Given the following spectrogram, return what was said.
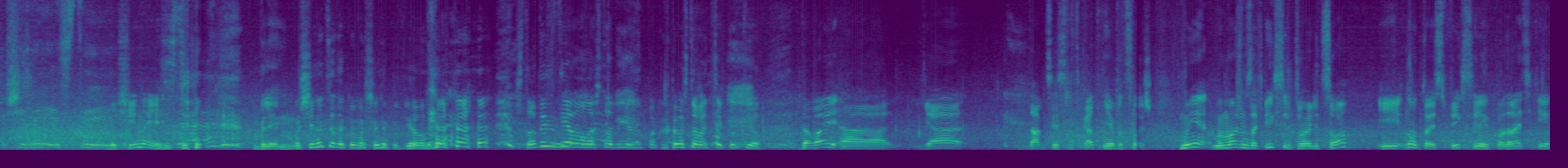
мужчина есть и... Мужчина есть? Да. Блин, мужчина тебе такую машину купил? Что ты сделала, чтобы, чтобы тебе купил? Давай, а, я дам тебе сертификат, мне поцелуешь. Мы, мы можем запикселить твое лицо, и, ну, то есть пиксели, квадратики,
